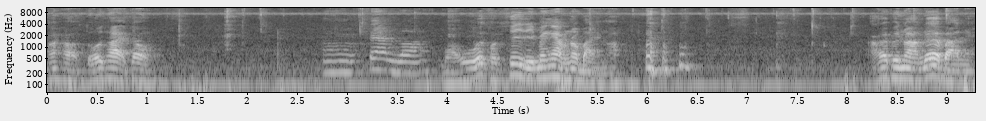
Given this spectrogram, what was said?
มาขาตัวท้ายเจ้า อืมแฟนรอบอกโอ้ยขอขึ้นดีไม่ง่ายมันเนาะบานเนาะ เอาไปพี่น้องเด้อบานนี่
